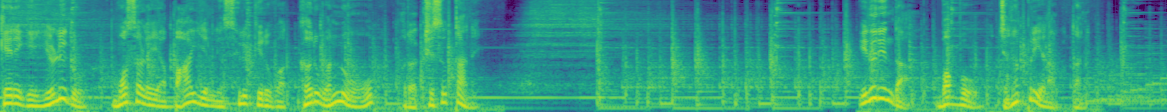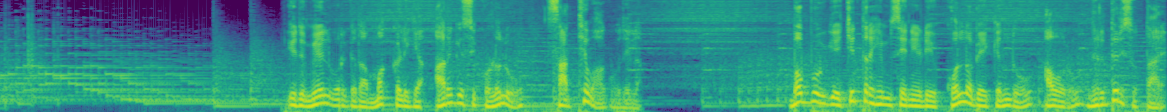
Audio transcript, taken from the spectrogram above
ಕೆರೆಗೆ ಇಳಿದು ಮೊಸಳೆಯ ಬಾಯಿಯಲ್ಲಿ ಸಿಲುಕಿರುವ ಕರುವನ್ನು ರಕ್ಷಿಸುತ್ತಾನೆ. ಇದರಿಂದ ಬಬ್ಬು ಜನಪ್ರಿಯನಾಗುತ್ತಾನೆ. ಇದು ಮೇಲ್ವರ್ಗದ ಮಕ್ಕಳಿಗೆ ಅರಗಿಸಿಕೊಳ್ಳಲು ಸಾಧ್ಯವಾಗುವುದಿಲ್ಲ. ಬಬ್ಬುವಿಗೆ ಚಿತ್ರಹಿಂಸೆ ನೀಡಿ ಕೊಲ್ಲಬೇಕೆಂದು ಅವರು ನಿರ್ಧರಿಸುತ್ತಾರೆ.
